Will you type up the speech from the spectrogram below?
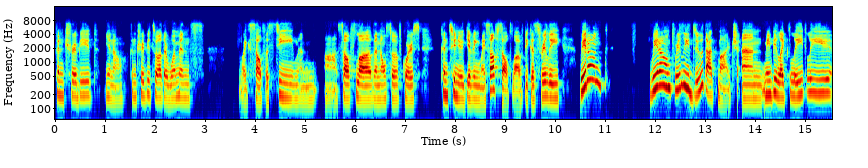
contribute you know contribute to other women's like self-esteem and uh, self-love and also of course continue giving myself self-love because really we don't we don't really do that much. And maybe like lately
